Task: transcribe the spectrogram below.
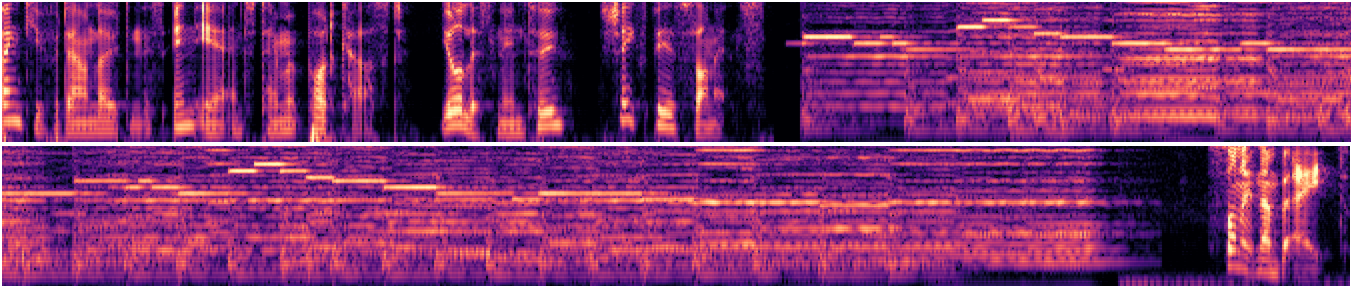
Thank you for downloading this in ear entertainment podcast. You're listening to Shakespeare's Sonnets. Sonnet number 8.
